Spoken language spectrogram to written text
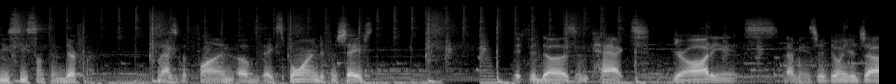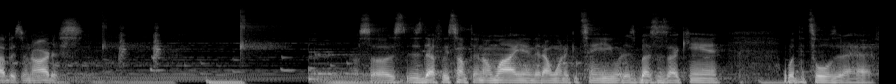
you see something different. And that's the fun of exploring different shapes. If it does impact your audience, that means you're doing your job as an artist. So it's, it's definitely something on my end that I want to continue with as best as I can with the tools that I have.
